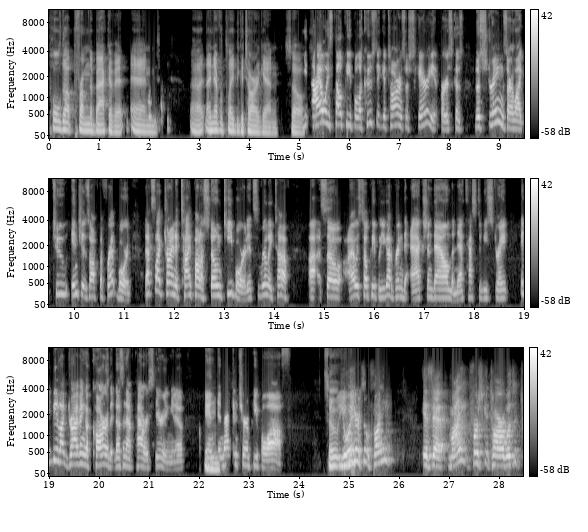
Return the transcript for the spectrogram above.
pulled up from the back of it and uh, I never played the guitar again. So I always tell people acoustic guitars are scary at first because the strings are like two inches off the fretboard. That's like trying to type on a stone keyboard. It's really tough. Uh, so I always tell people you got to bring the action down. The neck has to be straight. It'd be like driving a car that doesn't have power steering, you know, and mm-hmm. and that can turn people off. So you, you want to hear something funny? Is that my first guitar was a t-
